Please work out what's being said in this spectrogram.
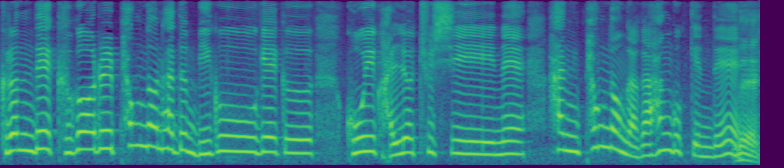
그런데 그 거를 평론하던 미국의 그 고위 관료 출신의 한 평론가가 한국계인데 네.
